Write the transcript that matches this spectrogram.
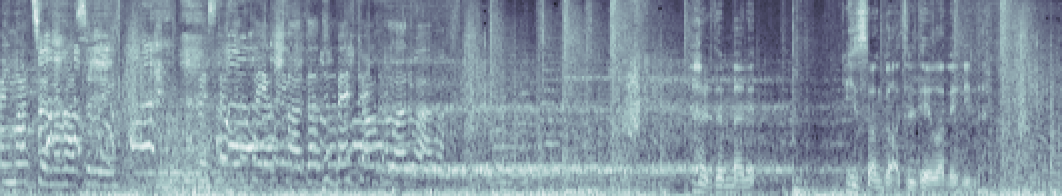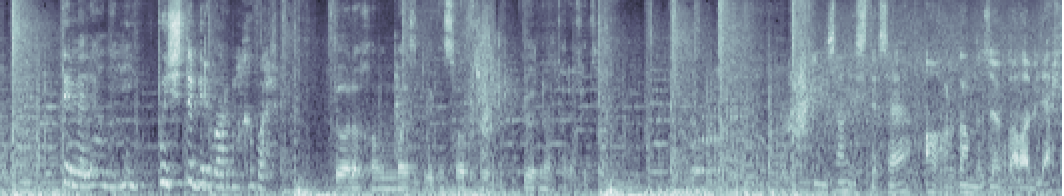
reanimasiyona hazırlayın. Xəstə orta yaşlardadır, bəlkə ağrıları var. Hərdən məni insan qatil elan edirlər. Deməli anamın bu işdə bir barmağı var. Dilara xanım Mazibleqin sadəcə görünən tərəfidir. İnsan istəsə ağrıdan da zövq ala bilər.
